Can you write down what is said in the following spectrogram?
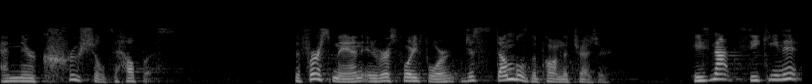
and they're crucial to help us. The first man in verse 44 just stumbles upon the treasure. He's not seeking it.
